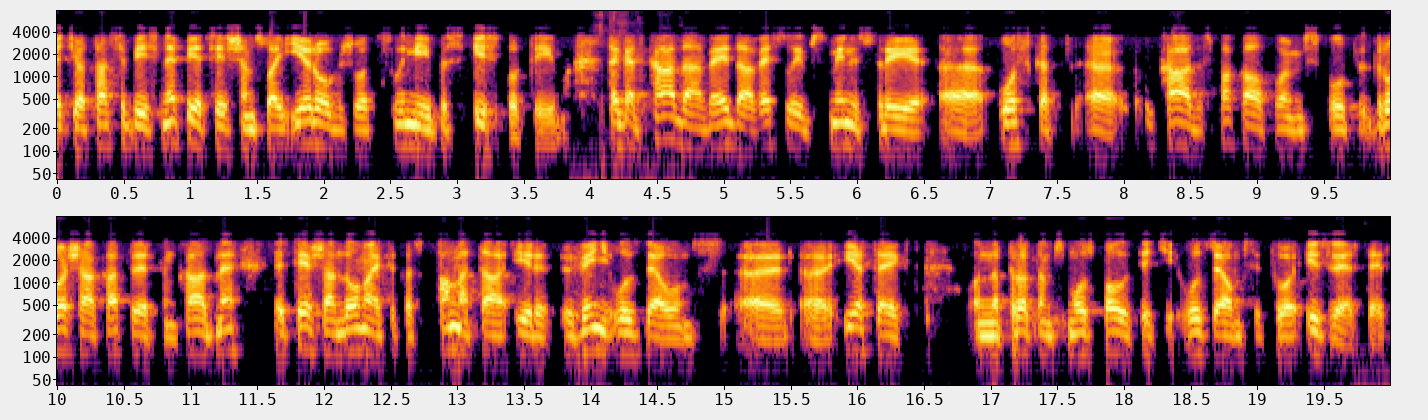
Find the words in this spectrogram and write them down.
bet jo tas ir bijis nepieciešams, lai ierobežotu slimības izplatību. Tagad kādā veidā veselības ministrija uh, uzskata, uh, kādas pakalpojumus būtu drošāk atvērt un kādu ne, es tiešām domāju, ka tas pamatā ir viņa uzdevums uh, uh, ieteikt. Un, protams, mūsu politiķi uzdevums ir to izvērtēt.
